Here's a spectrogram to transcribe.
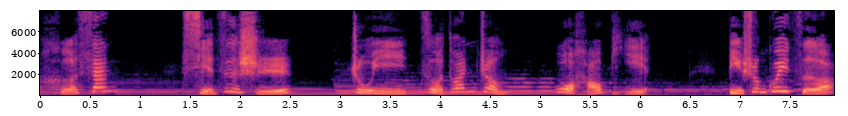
和三，写字时注意坐端正，握好笔，笔顺规则，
